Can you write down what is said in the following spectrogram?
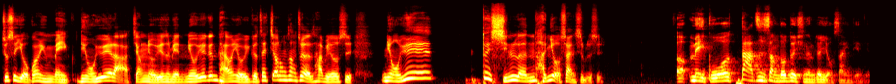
就是有关于美纽约啦，讲纽约这边，纽约跟台湾有一个在交通上最大的差别，就是纽约对行人很友善，是不是？呃，美国大致上都对行人比较友善一点点。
